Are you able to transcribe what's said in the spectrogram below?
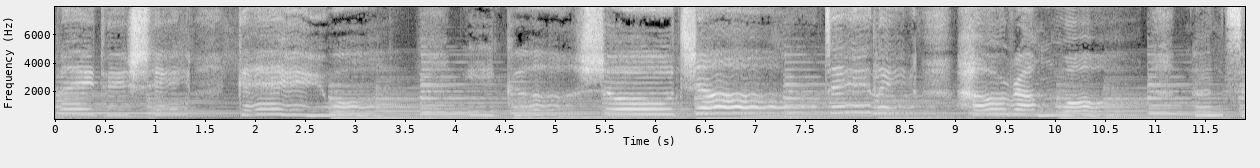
卑的心，给我一个手脚的灵，好让我能走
